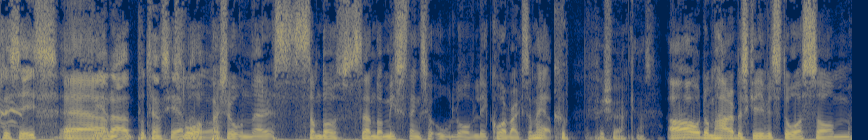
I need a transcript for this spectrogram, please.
Precis, Eh, flera Ehm, potentiella Två då, personer som då, sen då misstänks för olovlig kårverksamhet. kuppförsök nästan. Ja, och de här har beskrivits då som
